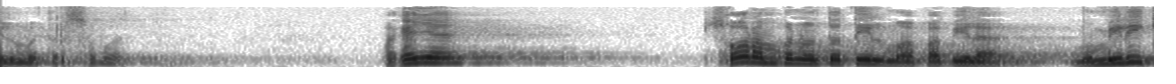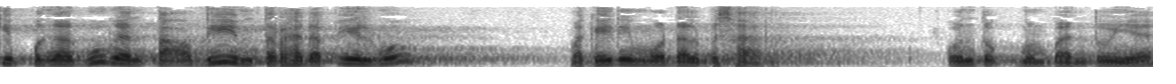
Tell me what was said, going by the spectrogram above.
ilmu tersebut. Makanya seorang penuntut ilmu apabila memiliki pengagungan ta'zim terhadap ilmu, maka ini modal besar untuk membantunya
